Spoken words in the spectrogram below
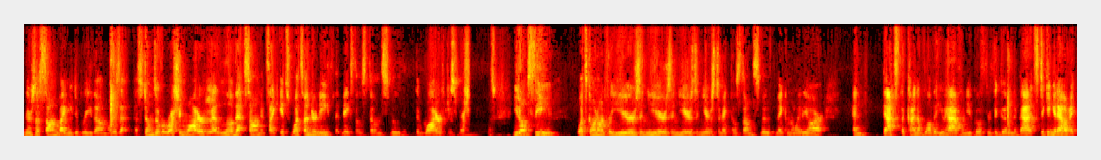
there's a song by Need to Breathe. Um, what is that? A stones over rushing water. Yeah. I love that song. It's like it's what's underneath that makes those stones smooth. The water just rushing. You don't see what's gone on for years and years and years and years to make those stones smooth, make them the way they are. And that's the kind of love that you have when you go through the good and the bad. It's sticking it out. It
